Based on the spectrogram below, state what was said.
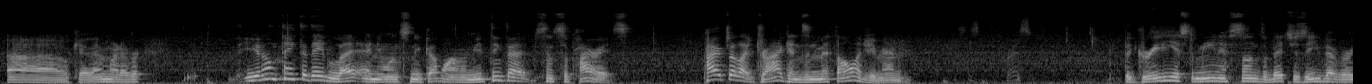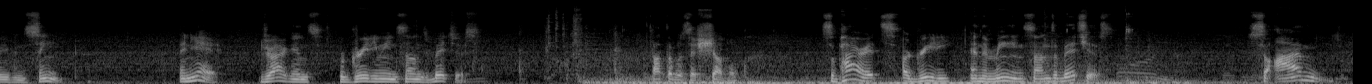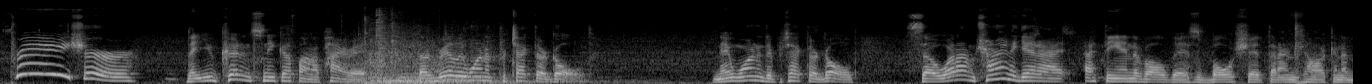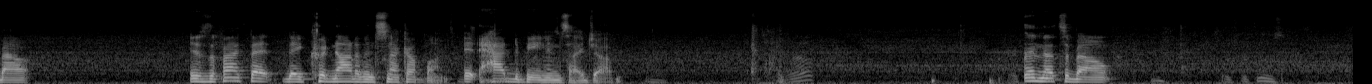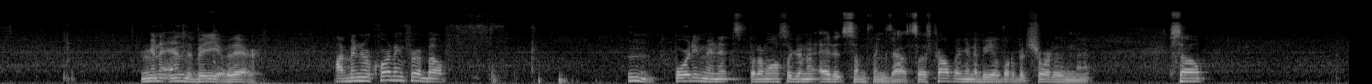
Uh, okay then, whatever. You don't think that they'd let anyone sneak up on them. You'd think that since they're pirates. Pirates are like dragons in mythology, man. The greediest, meanest sons of bitches you've ever even seen. And yeah, dragons were greedy, mean sons of bitches. Thought that was a shovel. So pirates are greedy and they're mean sons of bitches. So I'm pretty sure that you couldn't sneak up on a pirate that really wanted to protect their gold. And they wanted to protect their gold. So what I'm trying to get at at the end of all this bullshit that I'm talking about is the fact that they could not have been snuck up on. It had to be an inside job. And that's about. I'm gonna end the video there. I've been recording for about mm, 40 minutes, but I'm also gonna edit some things out, so it's probably gonna be a little bit shorter than that. So,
